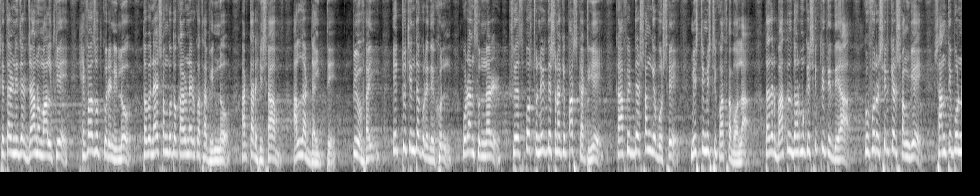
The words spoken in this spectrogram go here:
সে তার নিজের জান ও মালকে হেফাজত করে নিল। তবে ন্যায়সঙ্গত কারণের কথা ভিন্ন, আর তার হিসাব আল্লাহর দায়িত্বে। প্রিয় ভাই, একটু চিন্তা করে দেখুন। কোরআন সুন্নার সুস্পষ্ট নির্দেশনাকে পাশ কাটিয়ে কাফিরদের সঙ্গে বসে মিষ্টি মিষ্টি কথা বলা, তাদের বাতিল ধর্মকে স্বীকৃতি দেয়া, কুফুর ও শির্কের সঙ্গে শান্তিপূর্ণ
